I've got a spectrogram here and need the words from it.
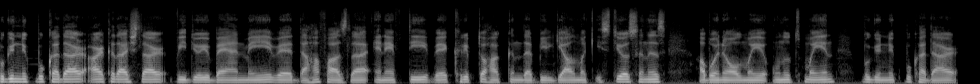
Bugünlük bu kadar arkadaşlar. Videoyu beğenmeyi ve daha fazla NFT ve kripto hakkında bilgi almak istiyorsanız abone olmayı unutmayın. Bugünlük bu kadar.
